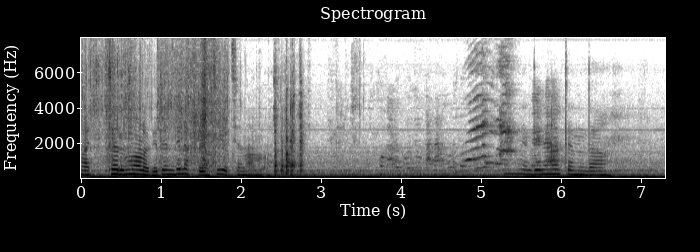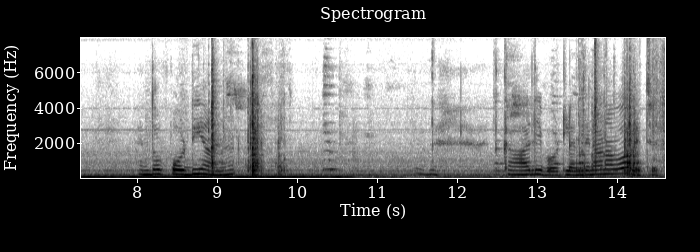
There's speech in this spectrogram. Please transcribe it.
വറ്റൽമുളക് ഇതെന്തിനാ ഫ്രിഡ്ജ് വെച്ചതാണോ ഇതിനകത്ത് എന്താ എന്തോ പൊടിയാണ്. കാലി ബോട്ടിൽ. എന്തിനാണാവോ വെച്ചത്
